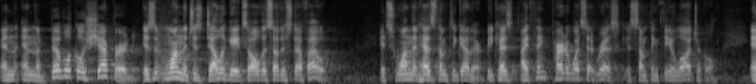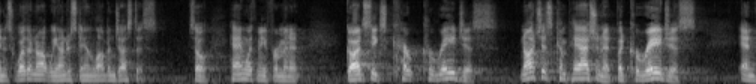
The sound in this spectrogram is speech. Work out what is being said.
And, and the biblical shepherd isn't one that just delegates all this other stuff out. It's one that has them together. Because I think part of what's at risk is something theological, and it's whether or not we understand love and justice. So hang with me for a minute. God seeks courageous not just compassionate, but courageous and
